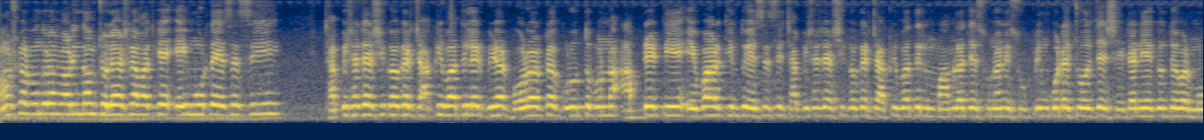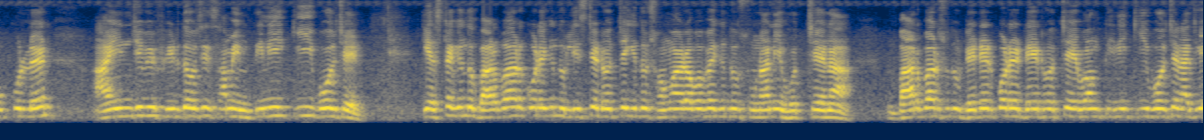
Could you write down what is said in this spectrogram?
নমস্কার বন্ধুরা, আমি অরিন্দম, চলে আসলাম আজকে এই মুহূর্তে এসএসসি ছাব্বিশ হাজার শিক্ষকের চাকরি বাতিলের বিরাট বড় একটা গুরুত্বপূর্ণ আপডেট নিয়ে। এবার কিন্তু এসএসসি ছাব্বিশ হাজার শিক্ষকের চাকরি বাতিল মামলা যে শুনানি সুপ্রিম কোর্টে চলছে, সেটা নিয়ে কিন্তু এবার মুখ খুললেন আইনজীবী ফিরদৌসি শামীম। তিনি কি বলছেন? কেসটা কিন্তু বারবার করে কিন্তু লিস্টেড হচ্ছে, কিন্তু সময়ের অভাবে কিন্তু শুনানি হচ্ছে না। বারবার শুধু ডেটের পরে ডেট হচ্ছে, এবং তিনি কি বলছেন আজকে,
